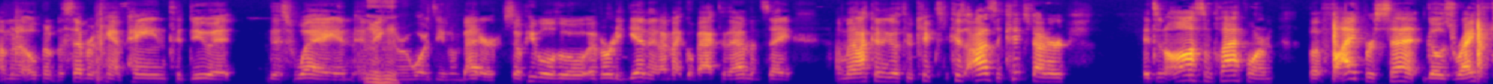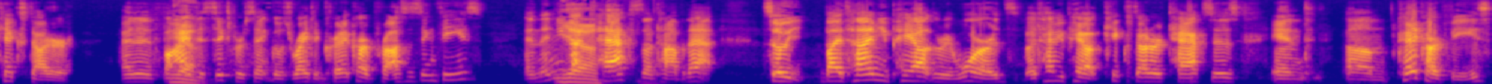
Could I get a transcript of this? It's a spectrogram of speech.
I'm going to open up a separate campaign to do it this way and, and make Mhm. the rewards even better. So people who have already given I might go back to them and say I'm not going to go through Kickstarter because honestly Kickstarter it's an awesome platform but five percent goes right to Kickstarter and then five Yeah. to six percent goes right to credit card processing fees, and then you Yeah. got taxes on top of that. So by the time you pay out the rewards, by the time you pay out Kickstarter taxes and um, credit card fees,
